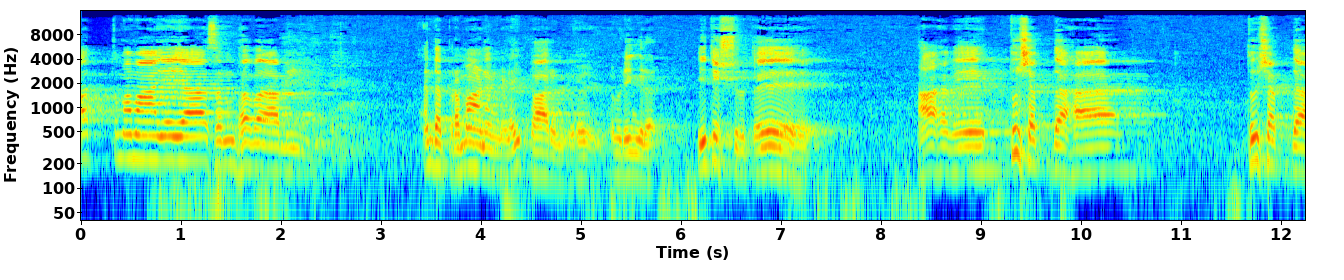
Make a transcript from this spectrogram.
ஆத்மமாயையா சம்பவாமி. அந்த பிரமாணங்களை பாருங்கள் அப்படிங்கிறார். இது ஸ்ருத்து ஆகவே து சப்தா து சப்தா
